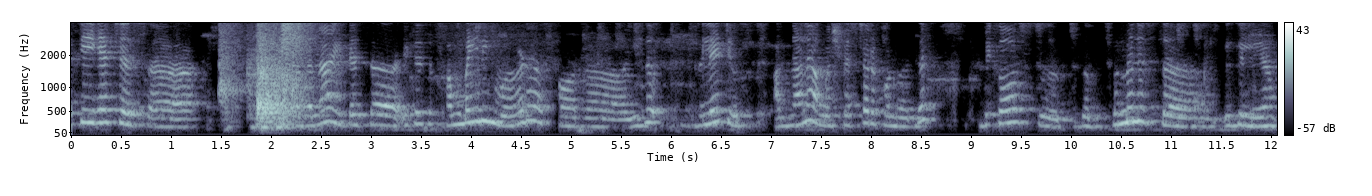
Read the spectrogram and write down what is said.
SCH is uh, அதெல்லாம் it is a, it is a combining word for uh, இது relatives அதனால அவங்க ஸ்வெஸ்டரை கொண்டு வந்து because uh, the women is the இது இல்லையா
